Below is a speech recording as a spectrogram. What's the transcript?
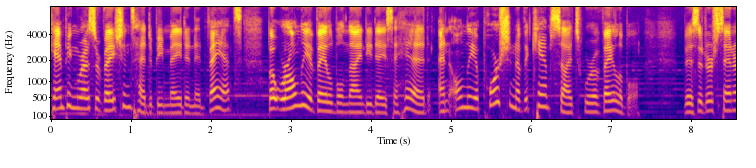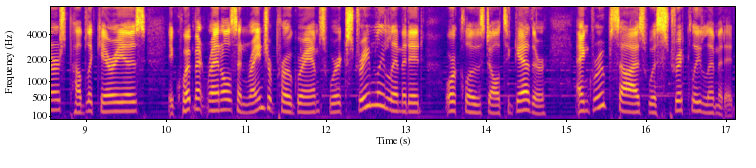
Camping reservations had to be made in advance, but were only available 90 days ahead, and only a portion of the campsites were available. Visitor centers, public areas, equipment rentals, and ranger programs were extremely limited or closed altogether, and group size was strictly limited.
